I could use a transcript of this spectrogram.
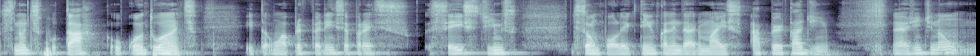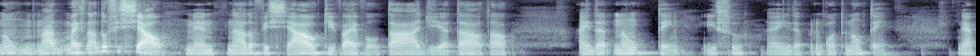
se não disputar o quanto antes. Então a preferência para esses seis times de São Paulo aí que tem um calendário mais apertadinho. É, a gente não não nada, mas nada oficial, né? Nada oficial que vai voltar dia tal, tal ainda não tem. Isso ainda por enquanto não tem. Né?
